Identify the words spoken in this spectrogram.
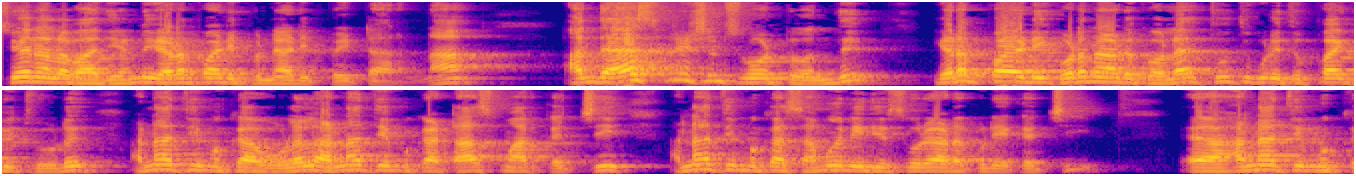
சுயநலவாதின்னு எடப்பாடி பின்னாடி போயிட்டாருன்னா அந்த ஆஸ்பிரேஷன்ஸ் ஓட்டு வந்து எடப்பாடி கொடநாடு கொலை தூத்துக்குடி துப்பாக்கி சூடு அதிமுக ஊழல் அதிமுக டாஸ்மார்க் கட்சி அதிமுக சமூக நீதி சூறையாடக்கூடிய கட்சி அதிமுக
